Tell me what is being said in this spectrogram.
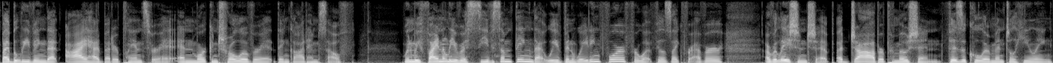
by believing that I had better plans for it and more control over it than God Himself. When we finally receive something that we've been waiting for for what feels like forever a relationship, a job or promotion, physical or mental healing,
